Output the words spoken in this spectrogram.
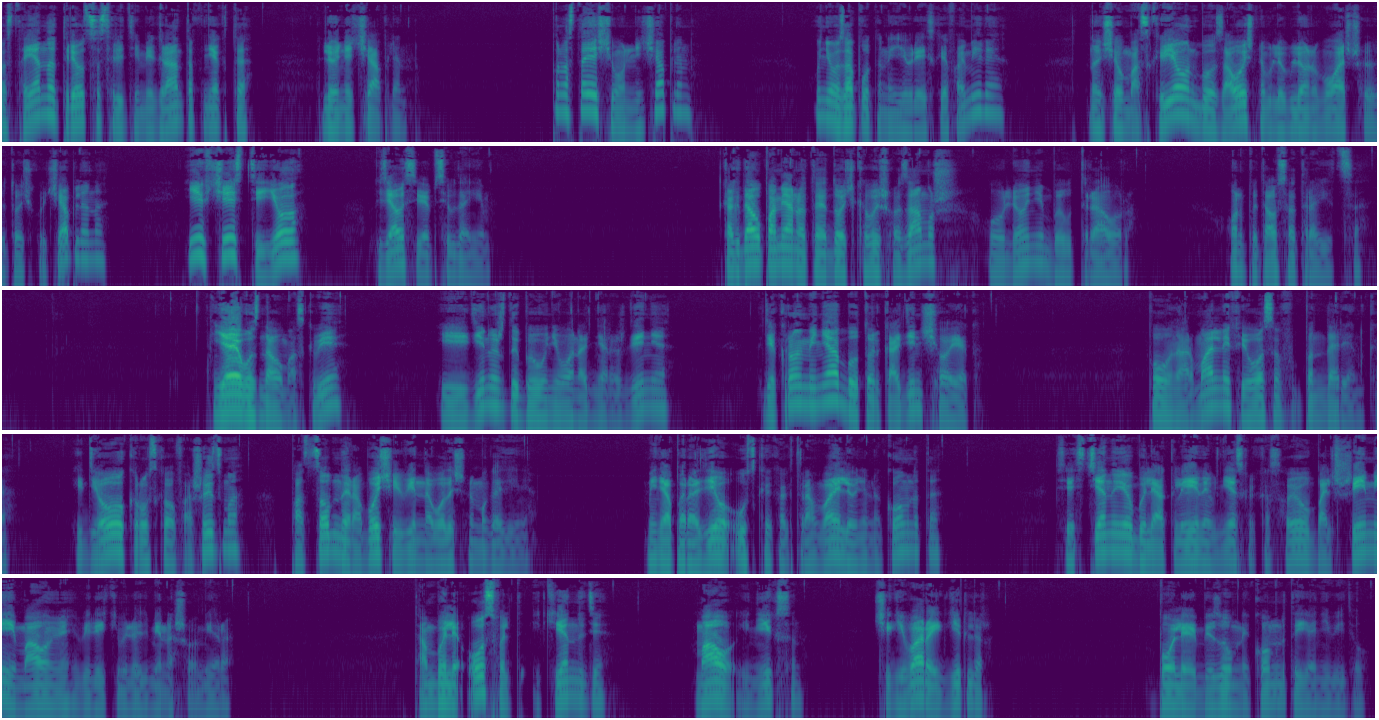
постоянно трется среди мигрантов некто Леня Чаплин. По-настоящему он не Чаплин. У него запутанная еврейская фамилия. Но еще в Москве он был заочно влюблен в младшую дочку Чаплина и в честь ее взял себе псевдоним. Когда упомянутая дочка вышла замуж, у Лени был траур. Он пытался отравиться. Я его знал в Москве, и единожды был у него на дне рождения, где кроме меня был только один человек. Полунормальный философ Бондаренко, идеолог русского фашизма, подсобный рабочий в винно-водочном магазине. Меня поразила узкая, как трамвай, Ленина комната. Все стены ее были оклеены в несколько слоев большими и малыми великими людьми нашего мира. Там были Освальд и Кеннеди, Мао и Никсон, Че Гевара и Гитлер. Более безумной комнаты я не видел.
